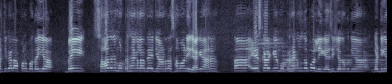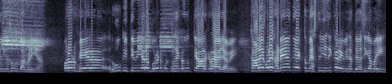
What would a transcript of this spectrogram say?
ਅੱਜ ਕੱਲ ਆਪਾਂ ਨੂੰ ਪਤਾ ਹੀ ਆ, ਬਈ ਸਾਧਨ ਮੋਟਰਸਾਈਕਲਾਂ ਤੇ ਜਾਣ ਦਾ ਸਮਾਂ ਨਹੀਂ ਰਹਿ ਗਿਆ, ਹਨਾ। ਤਾਂ ਇਸ ਕਰਕੇ ਮੋਟਰਸਾਈਕਲ ਨੂੰ ਤਾਂ ਭੁੱਲ ਹੀ ਗਏ ਸੀ, ਜਦੋਂ ਕਦੀਆਂ ਗੱਡੀਆਂ ਦੀਆਂ ਸਹੂਲਤਾਂ ਮਿਲੀਆਂ। ਪਰ ਹੁਣ ਫੇਰ ਰੂਹ ਕੀਤੀ ਵੀ ਯਾਰ ਬੁਲਟ ਮੋਟਰਸਾਈਕਲ ਨੂੰ ਤਿਆਰ ਕਰਾਇਆ ਜਾਵੇ। ਕਾਲੇ ਕੋਲੇ ਖੜੇ ਆ ਤੇ ਇੱਕ ਮਿਸਤਰੀ ਅਸੀਂ ਘਰੇ ਵੀ ਸੱਦਿਆ ਸੀਗਾ ਬਾਈ।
